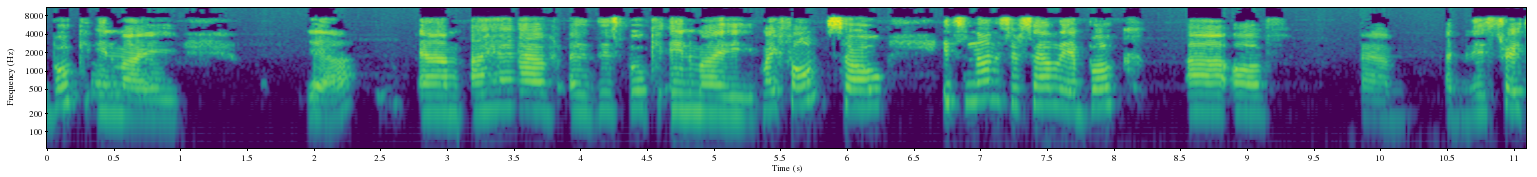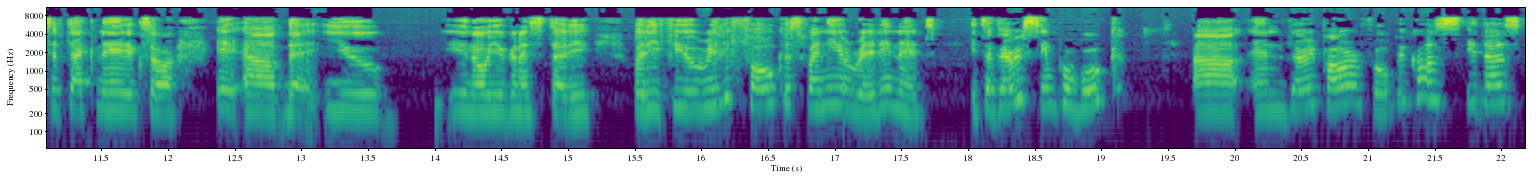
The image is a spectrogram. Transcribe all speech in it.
book in my yeah. Um, I have uh, this book in my my phone, so it's not necessarily a book uh, of um, administrative techniques or uh, that you you know you're going to study. But if you really focus when you're reading it, it's a very simple book uh, and very powerful because it does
